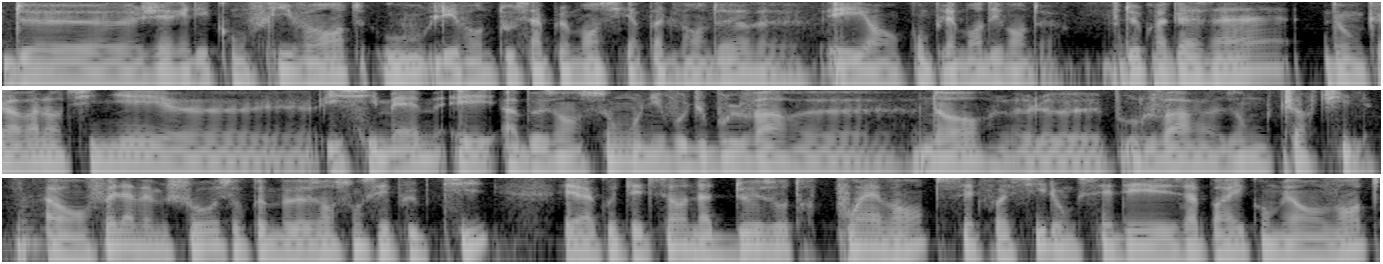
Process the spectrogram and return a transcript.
de gérer les conflits ventes ou les ventes tout simplement s'il n'y a pas de vendeur et en complément des vendeurs. Deux magasins, donc à Valentinier euh, ici même et à Besançon au niveau du boulevard euh, Nord, le boulevard donc Churchill. Alors on fait la même chose sauf que Besançon c'est plus petit et à côté de ça on a deux autres points vente cette fois-ci donc c'est des appareils qu'on met en vente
